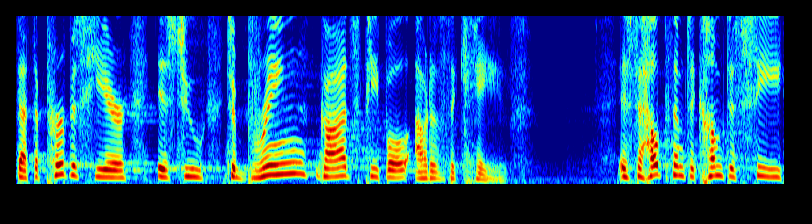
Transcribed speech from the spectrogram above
that the purpose here is to, to bring God's people out of the cave, is to help them to come to see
